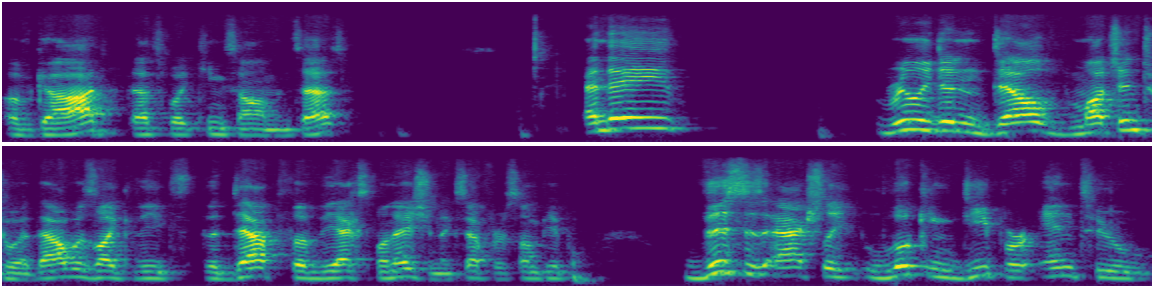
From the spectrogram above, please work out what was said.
of God. That's what King Solomon says. And they really didn't delve much into it. That was like the, the depth of the explanation, except for some people. This is actually looking deeper into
